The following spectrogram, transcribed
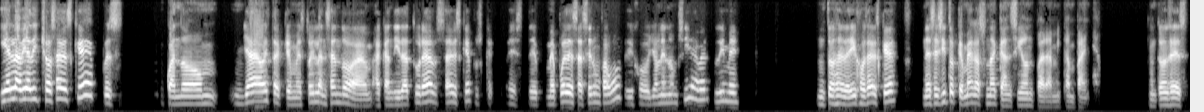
y él había dicho, ¿sabes qué? Pues cuando ya ahorita que me estoy lanzando a, candidatura, ¿sabes qué? Pues este, ¿me puedes hacer un favor? Dijo John Lennon, sí, a ver, dime. Entonces le dijo, ¿sabes qué? Necesito que me hagas una canción para mi campaña. Entonces,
